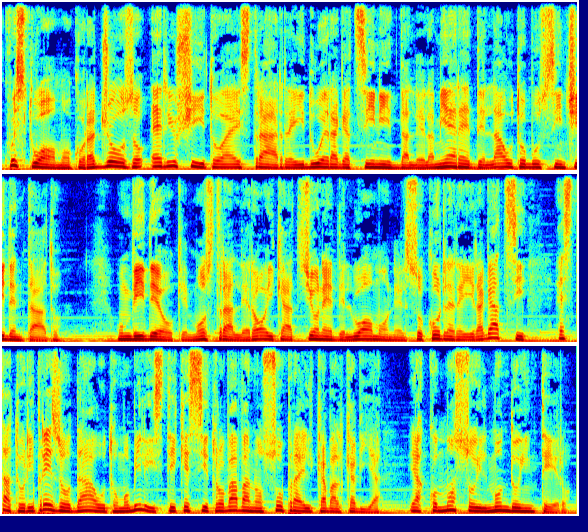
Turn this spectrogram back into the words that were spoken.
Quest'uomo coraggioso è riuscito a estrarre i due ragazzini dalle lamiere dell'autobus incidentato. Un video che mostra l'eroica azione dell'uomo nel soccorrere i ragazzi è stato ripreso da automobilisti che si trovavano sopra il cavalcavia e ha commosso il mondo intero.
